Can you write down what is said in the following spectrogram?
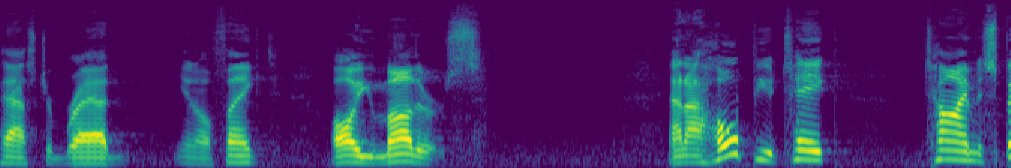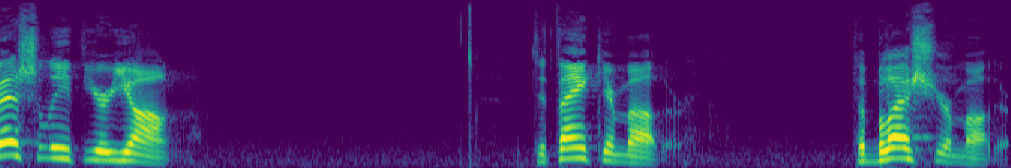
Pastor Brad, you know, thanked all you mothers. And I hope you take time, especially if you're young, to thank your mother, to bless your mother.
